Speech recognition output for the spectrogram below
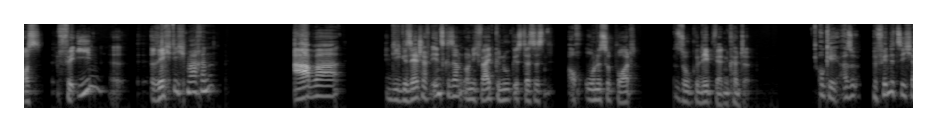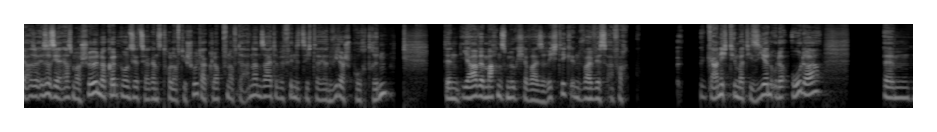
aus, für ihn äh, richtig machen, aber die Gesellschaft insgesamt noch nicht weit genug ist, dass es auch ohne Support so gelebt werden könnte. Okay, also befindet sich ja, also ist es ja erstmal schön, da könnten wir uns jetzt ja ganz toll auf die Schulter klopfen. Auf der anderen Seite befindet sich da ja ein Widerspruch drin. Denn ja, wir machen es möglicherweise richtig, weil wir es einfach gar nicht thematisieren oder, oder ähm,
